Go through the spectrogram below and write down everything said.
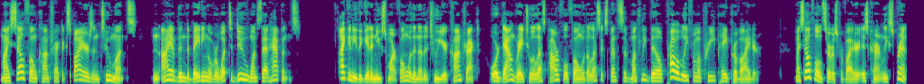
My cell phone contract expires in two months, and I have been debating over what to do once that happens. I can either get a new smartphone with another two year contract, or downgrade to a less powerful phone with a less expensive monthly bill, probably from a prepaid provider. My cell phone service provider is currently Sprint,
